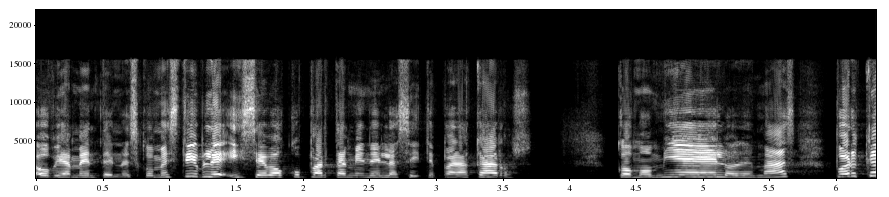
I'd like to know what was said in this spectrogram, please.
obviamente no es comestible y se va a ocupar también el aceite para carros, como miel o demás. ¿Por qué?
